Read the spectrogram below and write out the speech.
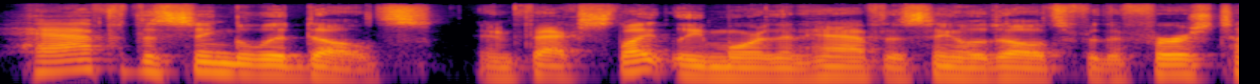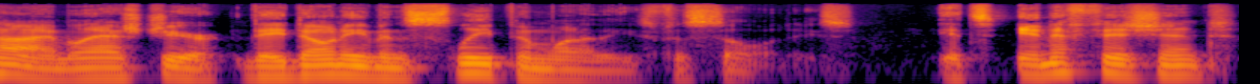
half of the single adults, in fact, slightly more than half the single adults for the first time last year, they don't even sleep in one of these facilities. It's inefficient,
